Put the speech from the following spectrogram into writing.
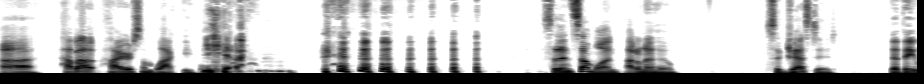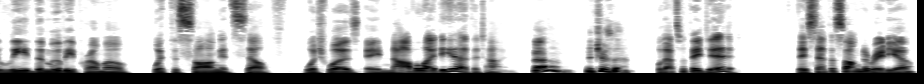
Uh, how about hire some black people? Yeah, So then someone, I don't know who, suggested that they lead the movie promo with the song itself, which was a novel idea at the time. oh, interesting. Well, that's what they did. They sent the song to radio.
